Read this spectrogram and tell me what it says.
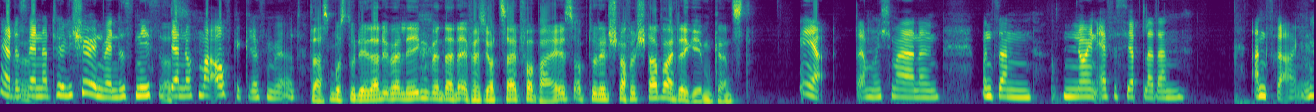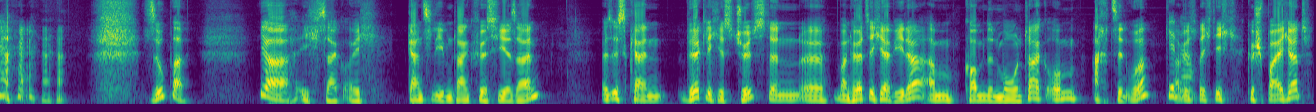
Ja, das wäre natürlich schön, wenn das nächstes das, Jahr nochmal aufgegriffen wird. Das musst du dir dann überlegen, wenn deine FSJ-Zeit vorbei ist, ob du den Staffelstab weitergeben kannst. Ja, da muss ich mal dann unseren neuen FSJler dann anfragen. Super. Ja, ich sag euch ganz lieben Dank fürs Hiersein. Es ist kein wirkliches Tschüss, denn äh, man hört sich ja wieder am kommenden Montag um 18 Uhr. Genau. Habe ich es richtig gespeichert?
